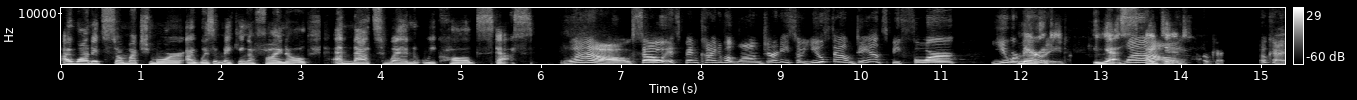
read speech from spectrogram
I wanted so much more. I wasn't making a final. And that's when we called Stas. Wow. So it's been kind of a long journey. So you found dance before you were married. married. Yes, wow. I did. Okay. Okay.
